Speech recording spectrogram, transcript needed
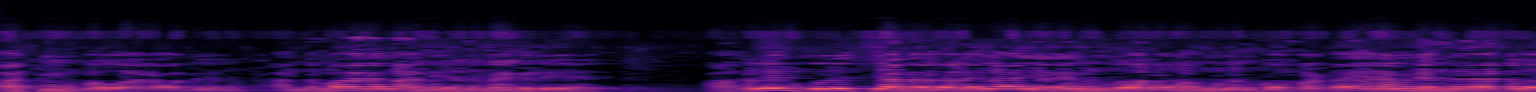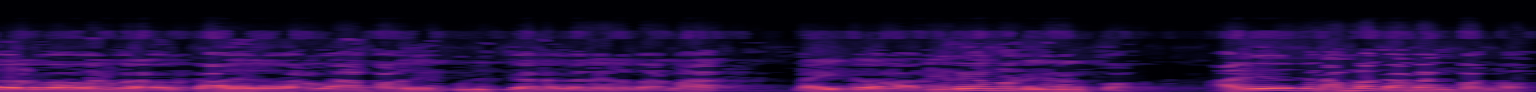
வாக்கிங் போவார் அப்படின்னு. அந்த மாதிரி எல்லாம் அங்க எதுவுமே கிடையாது. பகலின் குளிர்ச்சியான வேலையில இறைவன் வரணும்னு விருப்பப்பட்டா இறைவன் எந்த நேரத்துல வருவா? வருவார். அவர் காலையில வரலாம் பகலின் குளிர்ச்சியான வேலையில வரலாம் நைட் வரலாம். அது இறைவனுடைய விருப்பம். அதே நம்ம கமெண்ட் பண்ணோம்.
